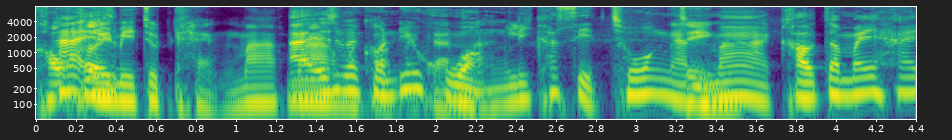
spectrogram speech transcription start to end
เขาเคยมีจุดแข็งมากไอซ์เป็นคนที่ห่วงลิขสิทธิ์ช่วงนั้นจริงมาก เขาจะไม่ให้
